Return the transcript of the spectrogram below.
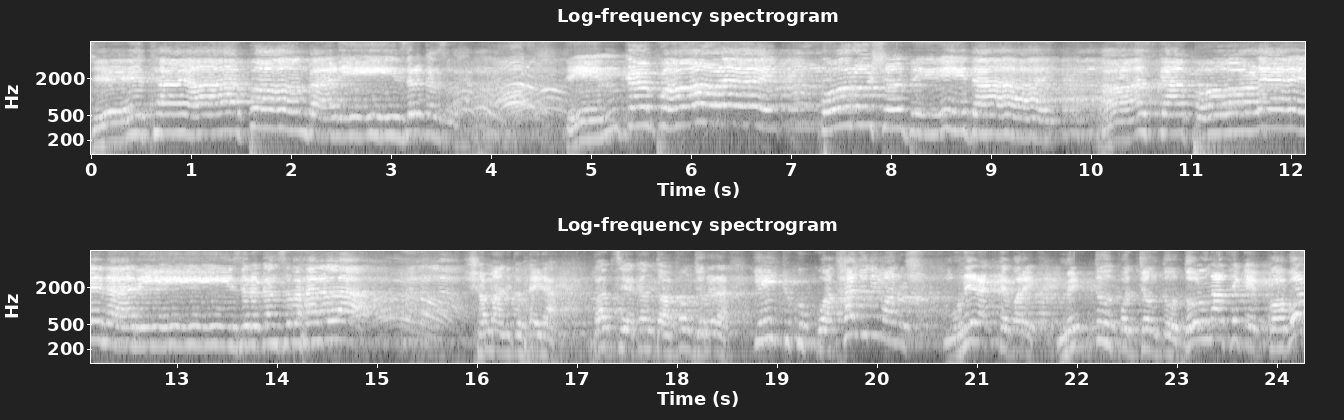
যেথায় আপন বাড়ি। তিন কাপড়ে পুরুষ বিদায় আজ কাপড়ে নারী যেরকম সুবহানাল্লাহ সম্মানিত ভাইরা ভাবছি একান্ত আপন জনেরা এইটুকু কথা যদি মানুষ মনে রাখতে পারে মৃত্যু পর্যন্ত দোলনা থেকে কবর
